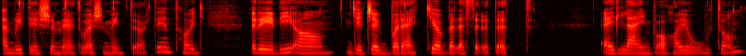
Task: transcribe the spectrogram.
említésre méltó esemény történt, hogy Rédi, a ugye Jack barátja beleszeretett egy lányba a hajóúton,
